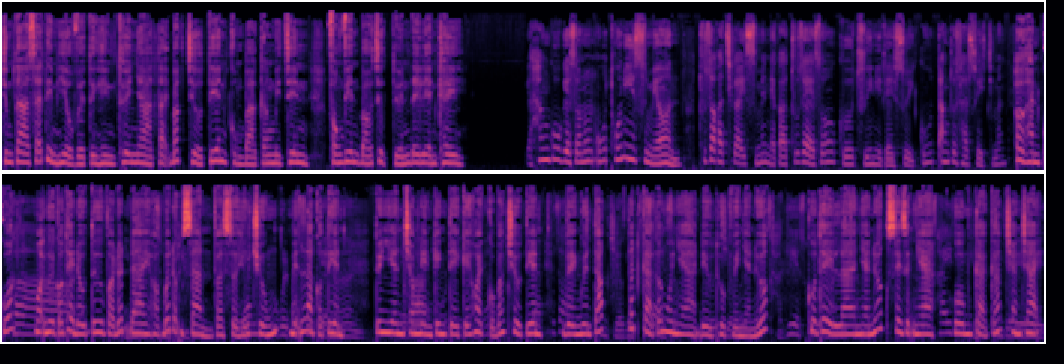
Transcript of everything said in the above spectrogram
chúng ta sẽ tìm hiểu về tình hình thuê nhà tại Bắc Triều Tiên cùng bà Kang Mi-jin, phóng viên báo trực tuyến Daily NK. 한국에서는 어, 돈이 있으면 투자 가치가 있으면 내가 투자해서 그 주인이 될 수 있고 땅도 살 수 있지만 Ở Hàn Quốc, mọi người có thể đầu tư vào đất đai hoặc bất động sản và sở hữu chúng miễn là có tiền. Tuy nhiên, trong nền kinh tế kế hoạch của Bắc Triều Tiên, về nguyên tắc, tất cả các ngôi nhà đều thuộc về nhà nước. Cụ thể là nhà nước xây dựng nhà, gồm cả các trang trại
